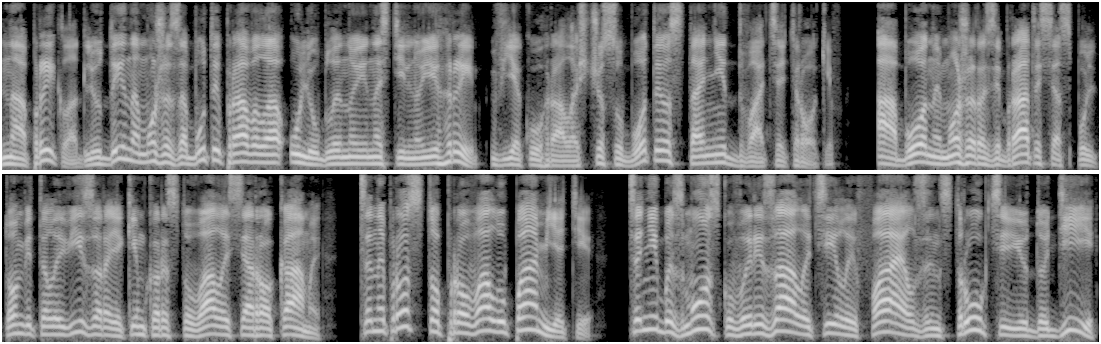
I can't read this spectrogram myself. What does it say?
Наприклад, людина може забути правила улюбленої настільної гри, в яку грала щосуботи останні 20 років, або не може розібратися з пультом від телевізора, яким користувалися роками. Це не просто провал у пам'яті, це ніби з мозку вирізали цілий файл з інструкцією до дії,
